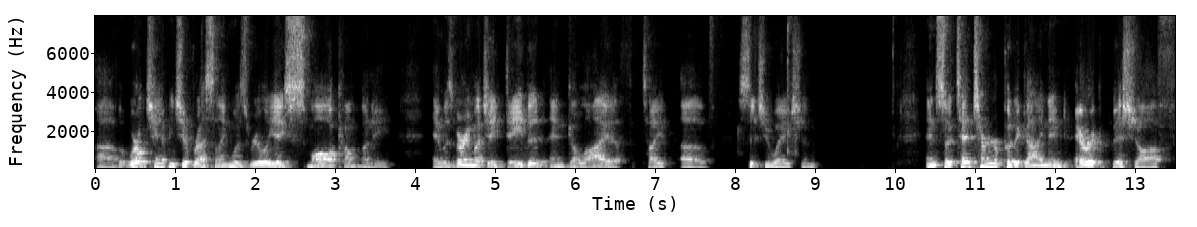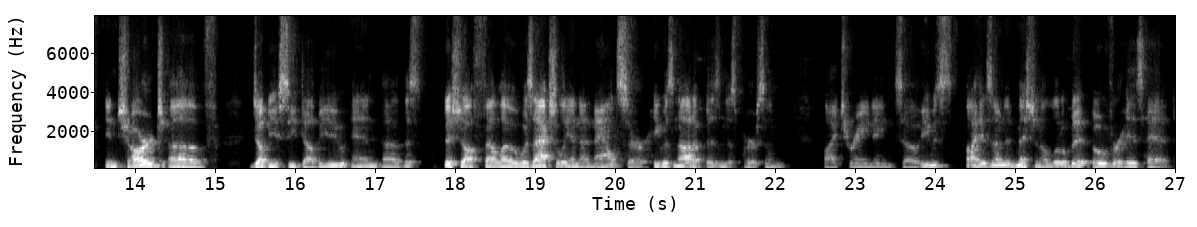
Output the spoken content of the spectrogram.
Uh, but World Championship Wrestling was really a small company. It was very much a David and Goliath type of situation. And so Ted Turner put a guy named Eric Bischoff in charge of WCW. And uh, this Bischoff fellow was actually an announcer. He was not a business person by training. So he was, by his own admission, a little bit over his head.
